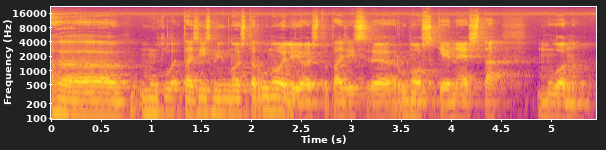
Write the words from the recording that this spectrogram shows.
öö, mulle, tai siis noista runoilijoista tai siis öö, runoskeneestä mulla on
